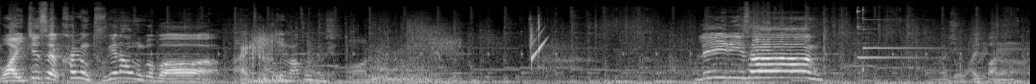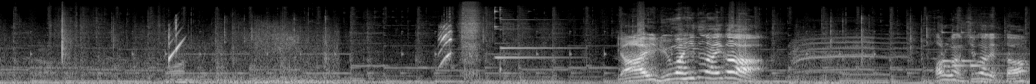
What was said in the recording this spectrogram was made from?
와 이제서야 칼병 두 개 나오는 거봐 아 게임 하고는 씨. 레이리상! 아씨 와이프 안 해. 야, 이 류마 히든 아이가! 바로 그냥 찍어야겠다.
